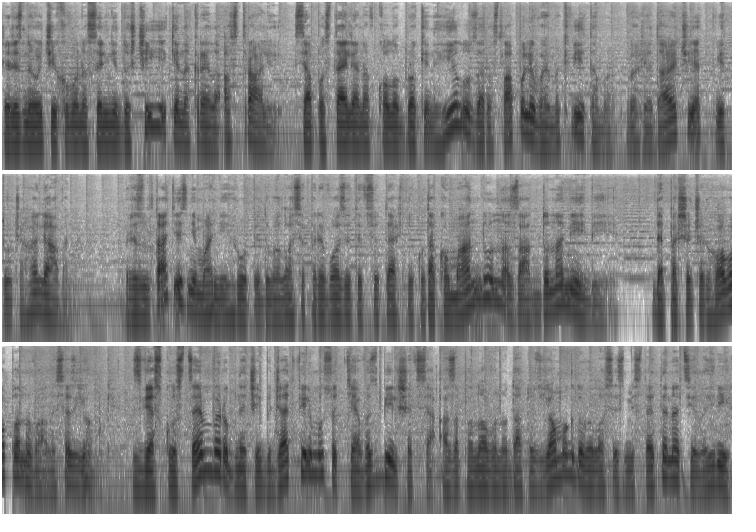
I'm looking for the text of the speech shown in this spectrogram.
Через неочікувано сильні дощі, які накрили Австралію, вся постеля навколо Брокінгілу заросла польовими квітами, виглядаючи як квітуча галявина. В результаті знімальній групі довелося перевозити всю техніку та команду назад до Намібії, де першочергово планувалися зйомки. В зв'язку з цим виробничий бюджет фільму суттєво збільшився, а заплановану дату зйомок довелося змістити на цілий рік.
